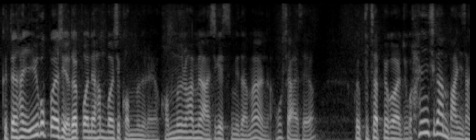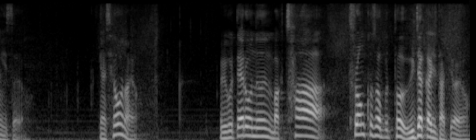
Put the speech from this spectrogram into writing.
그때는 한 7번에서 8번에 한 번씩 검문을 해요. 검문을 하면 아시겠습니다만 혹시 아세요? 거기 붙잡혀 가지고 1시간 반 이상 있어요. 그냥 세워 놔요. 그리고 때로는 막 차 트렁크서부터 의자까지 다 떼어요.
